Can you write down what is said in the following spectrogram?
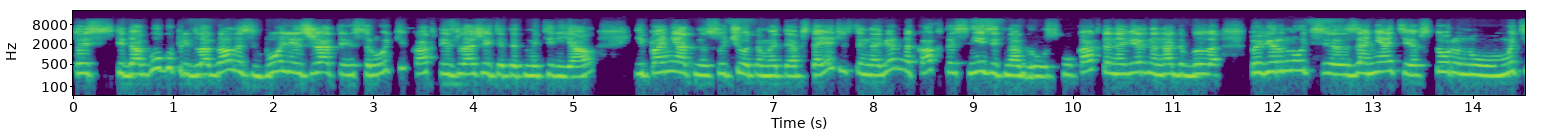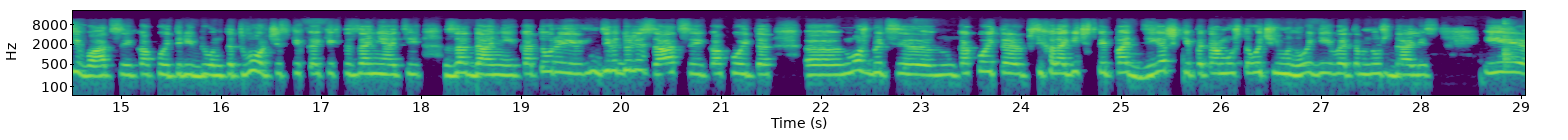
То есть педагогу предлагалось в более сжатые сроки как-то изложить этот материал, и понятно, с учетом этой обстоятельства, наверное, как-то снизить нагрузку, как-то, наверное, надо было повернуть э, занятия в сторону мотивации какой-то ребенка, творческих каких-то занятий, заданий, которые индивидуализации какой-то, э, может быть, э, какой-то психологической поддержки, потому что очень многие в этом нуждались. И,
